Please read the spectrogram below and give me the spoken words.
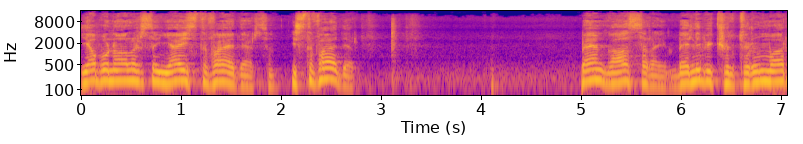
ya bunu alırsın ya istifa edersin. İstifa ederim. Ben Galatasaray'ım. Belli bir kültürüm var.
